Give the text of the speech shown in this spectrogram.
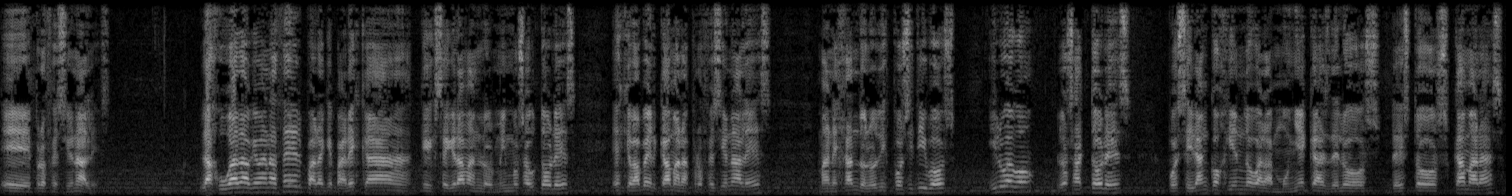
eh, profesionales. La jugada que van a hacer para que parezca que se graban los mismos autores es que va a haber cámaras profesionales manejando los dispositivos y luego los actores pues se irán cogiendo a las muñecas de los de estos cámaras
